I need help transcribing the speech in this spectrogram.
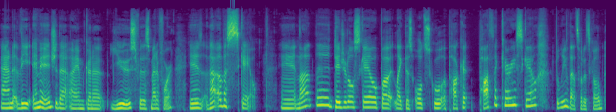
And the image that I am going to use for this metaphor is that of a scale. And not the digital scale, but like this old school apothecary scale. I believe that's what it's called.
